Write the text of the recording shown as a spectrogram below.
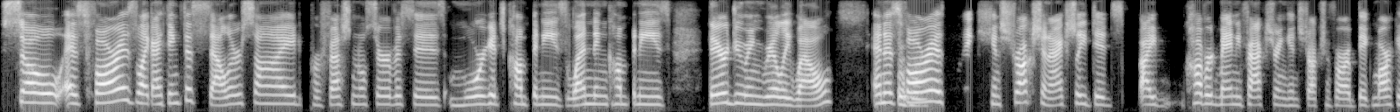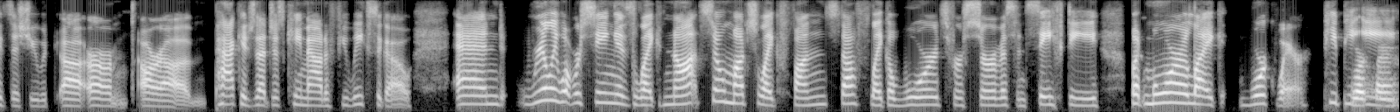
so as far as like i think the seller side professional services mortgage companies lending companies they're doing really well and as Mhm. far as like construction i actually did I covered manufacturing construction for our big markets issue uh, our, our uh, package that just came out a few weeks ago and really what we're seeing is like not so much like fun stuff like awards for service and safety, but more like workwear, PPE. Workwear.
